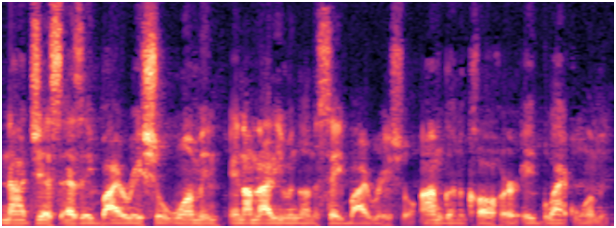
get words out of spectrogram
not just as a biracial woman, and I'm not even going to say biracial, I'm going to call her a black woman.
